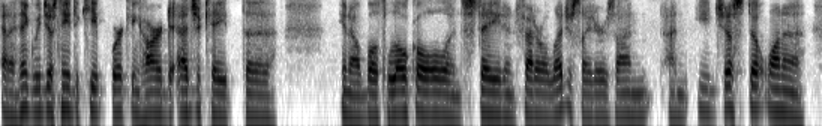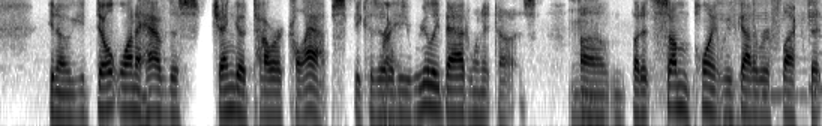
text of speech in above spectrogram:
and I think we just need to keep working hard to educate the, you know, both local and state and federal legislators on, on you just don't want to, you know, you don't want to have this Jenga tower collapse because it'll right. be really bad when it does. Mm-hmm. Um, but at some point, we've got to reflect that,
